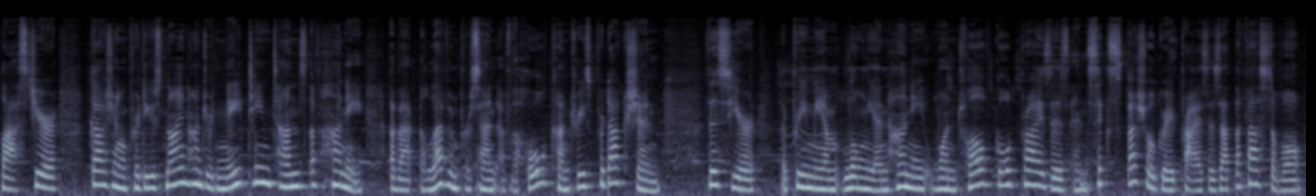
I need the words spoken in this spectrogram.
Last year, Kaohsiung produced 918 tons of honey, about 11% of the whole country's production. This year, the premium Longyan honey won 12 gold prizes and 6 special grade prizes at the festival,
